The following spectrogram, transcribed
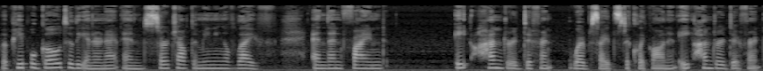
But people go to the internet and search out the meaning of life and then find 800 different websites to click on and 800 different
